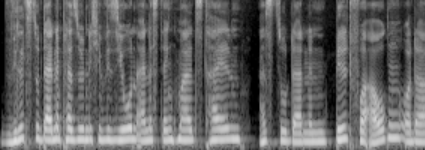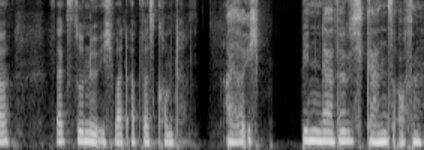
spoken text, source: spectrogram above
willst du deine persönliche Vision eines Denkmals teilen? Hast du da ein Bild vor Augen oder sagst du, nö, ich warte ab, was kommt? Also ich bin da wirklich ganz offen,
